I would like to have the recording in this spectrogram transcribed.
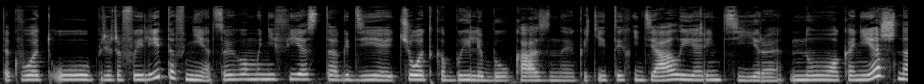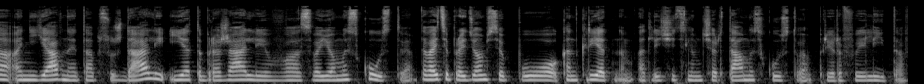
Так вот, у прерафаэлитов нет своего манифеста, где четко были бы указаны какие-то их идеалы и ориентиры. Но, конечно, они явно это обсуждали и отображали в своем искусстве. Давайте пройдемся по конкретным отличительным чертам искусства при рафаэлитов.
